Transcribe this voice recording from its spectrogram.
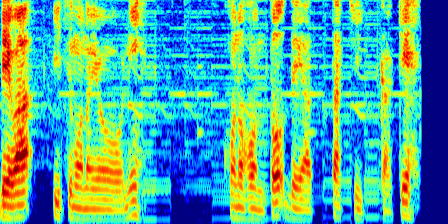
では、いつものように、この本と出会ったきっかけ、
